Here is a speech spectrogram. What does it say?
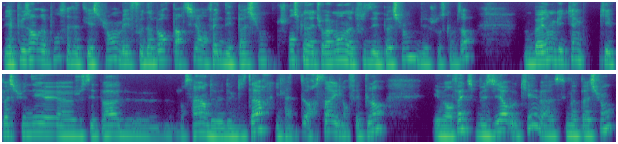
il y a plusieurs réponses à cette question, mais il faut d'abord partir en fait des passions. Je pense que naturellement, on a tous des passions, des choses comme ça. Par exemple, quelqu'un qui est passionné, euh, je sais pas, de, sais de, guitare, il adore ça, il en fait plein. Et ben en fait, il peut se dire, ok, bah, c'est ma passion,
